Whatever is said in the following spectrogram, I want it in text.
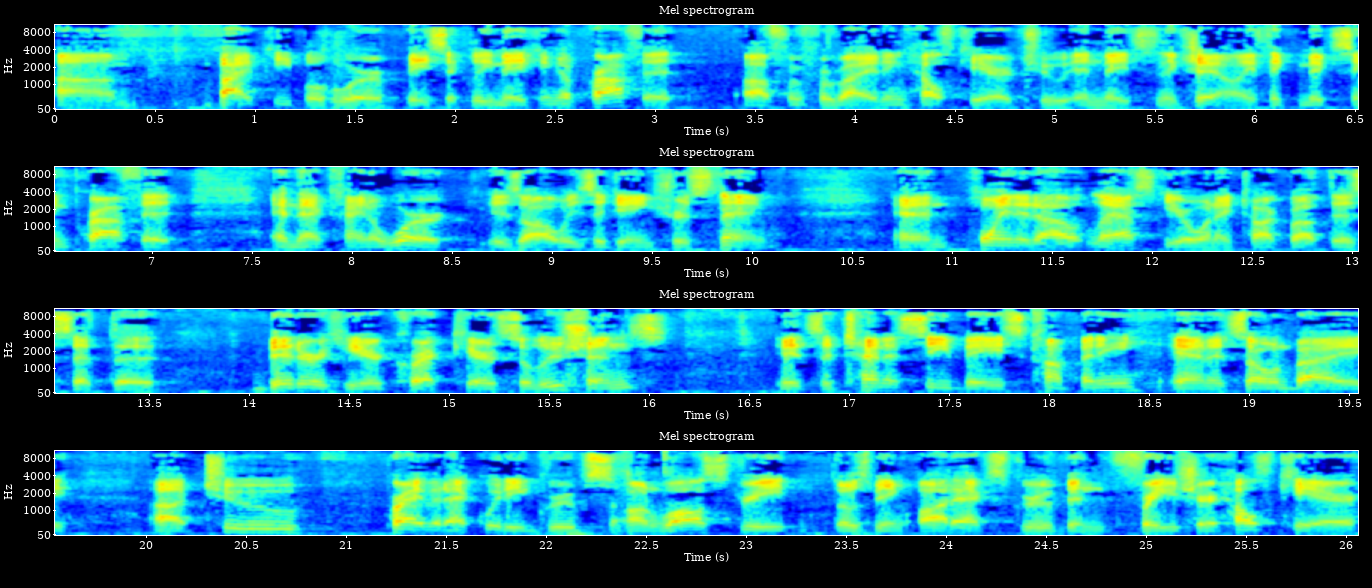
um, by people who are basically making a profit off of providing health care to inmates in the jail. And I think mixing profit and that kind of work is always a dangerous thing. And pointed out last year when I talked about this that the bidder here, Correct Care Solutions, it's a Tennessee-based company, and it's owned by uh, two private equity groups on Wall Street, those being Audax Group and Frazier Healthcare.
